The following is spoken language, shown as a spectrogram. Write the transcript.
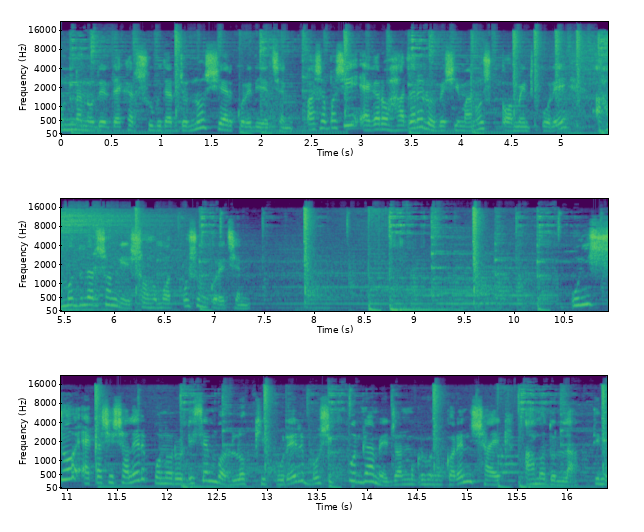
অন্যান্যদের দেখার সুবিধার জন্য শেয়ার করে দিয়েছেন। পাশাপাশি এগারো হাজারেরও বেশি মানুষ কমেন্ট করে আহমদুল্লার সঙ্গে সহমত পোষণ করেছেন। উনিশশো একাশি সালের পনেরো ডিসেম্বর লক্ষ্মীপুরের বশিকপুর গ্রামে জন্মগ্রহণ করেন শায়েখ আহমদুল্লাহ। তিনি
